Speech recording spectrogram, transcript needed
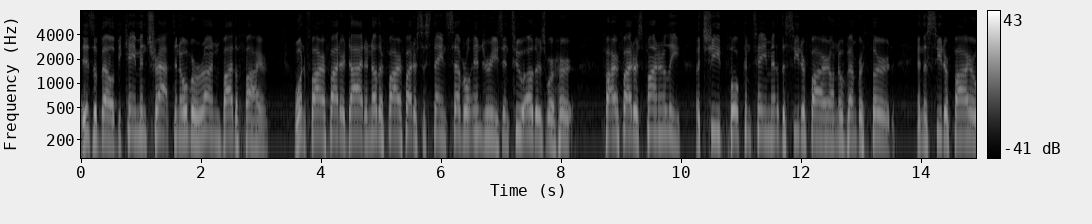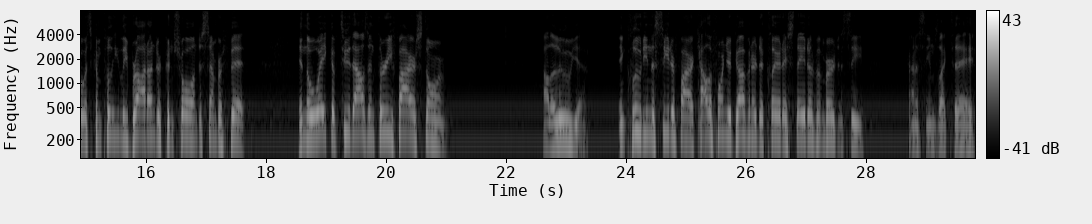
Isabel became entrapped and overrun by the fire. One firefighter died, another firefighter sustained several injuries, and two others were hurt. Firefighters finally achieved full containment of the cedar fire on November 3rd, and the cedar fire was completely brought under control on December 5th. In the wake of 2003 firestorm, hallelujah, including the cedar fire, California governor declared a state of emergency. Kind of seems like today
